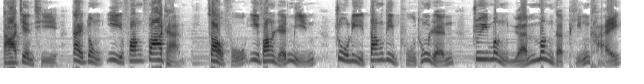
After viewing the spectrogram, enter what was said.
搭建起带动一方发展、造福一方人民、助力当地普通人追梦圆梦的平台。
